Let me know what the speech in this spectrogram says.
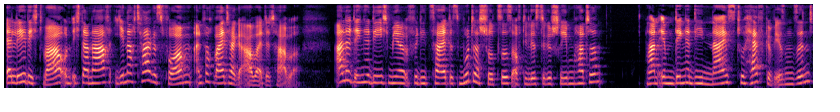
erledigt war und ich danach je nach Tagesform einfach weitergearbeitet habe. Alle Dinge, die ich mir für die Zeit des Mutterschutzes auf die Liste geschrieben hatte, waren eben Dinge, die nice to have gewesen sind,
